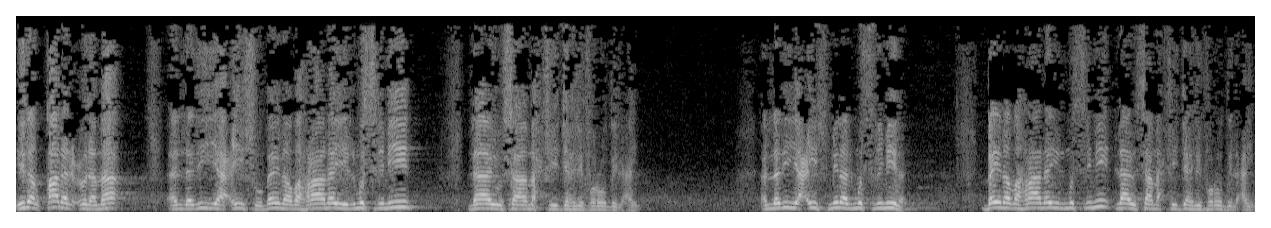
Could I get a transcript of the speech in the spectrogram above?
إذا قال العلماء الذي يعيش بين ظهراني المسلمين لا يسامح في جهل فروض العين. الذي يعيش من المسلمين بين ظهراني المسلمين لا يسامح في جهل فروض العين.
